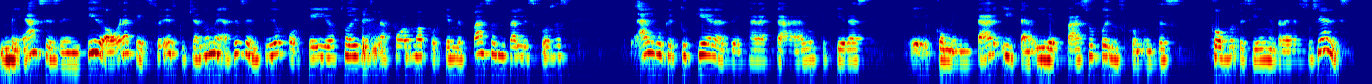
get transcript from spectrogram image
me hace sentido, ahora que estoy escuchando me hace sentido por qué yo soy de esta forma, por qué me pasan tales cosas, algo que tú quieras dejar acá, algo que quieras eh, comentar y, y de paso pues nos comentas cómo te siguen en redes sociales.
